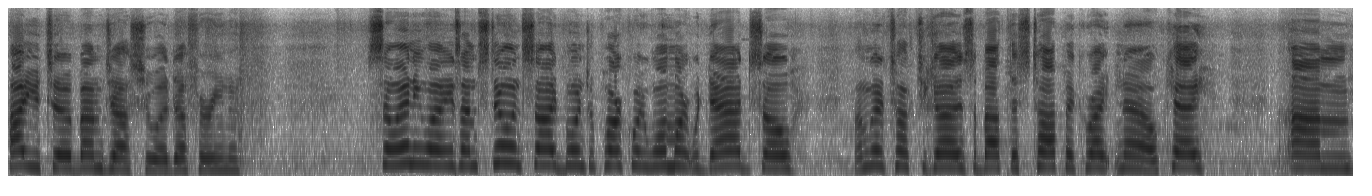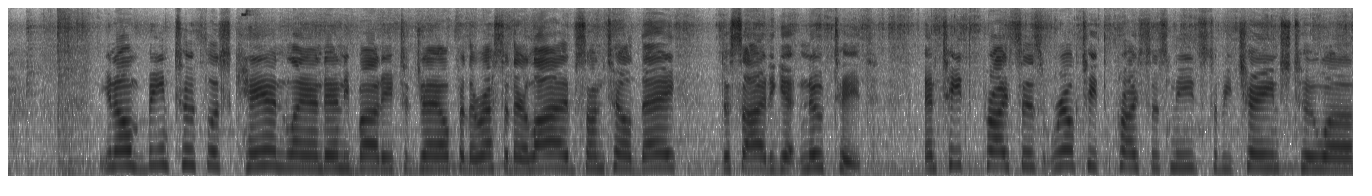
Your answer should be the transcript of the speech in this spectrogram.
Hi YouTube, I'm Joshua Dufurrena. So anyways, I'm still inside Boinville Parkway Walmart with Dad, so I'm going to talk to you guys about this topic right now, okay? Um, you know, being toothless can land anybody to jail for the rest of their lives until they decide to get new teeth. And teeth prices, real teeth prices needs to be changed to uh,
